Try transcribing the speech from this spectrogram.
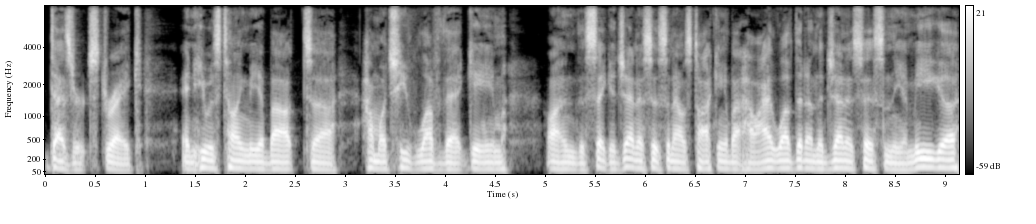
Desert Strike. And he was telling me about uh, how much he loved that game on the Sega Genesis. And I was talking about how I loved it on the Genesis and the Amiga.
